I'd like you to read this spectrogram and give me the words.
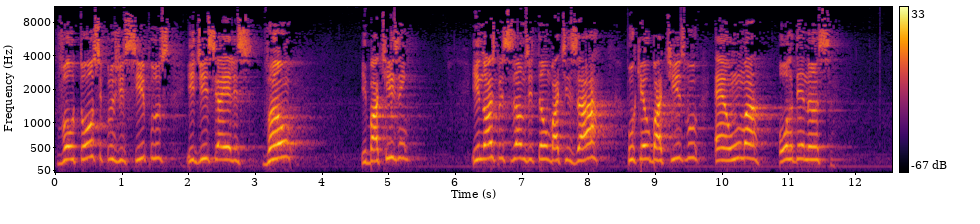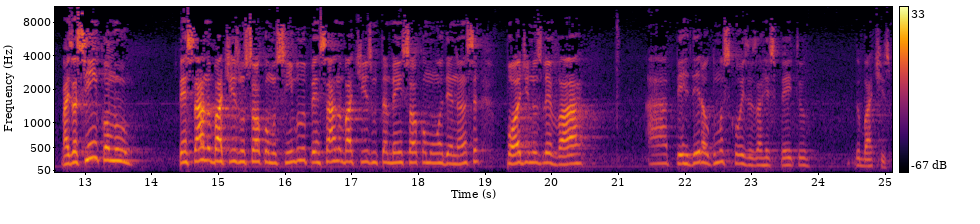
voltou-se para os discípulos e disse a eles: vão e batizem. E nós precisamos então batizar, porque o batismo é uma ordenança. Mas assim como pensar no batismo só como símbolo, pensar no batismo também só como ordenança, pode nos levar a perder algumas coisas a respeito do batismo.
